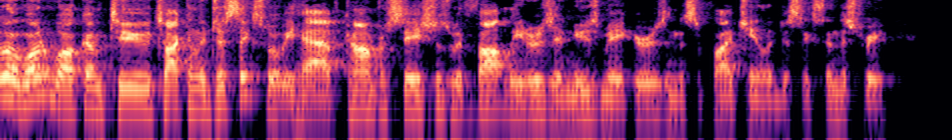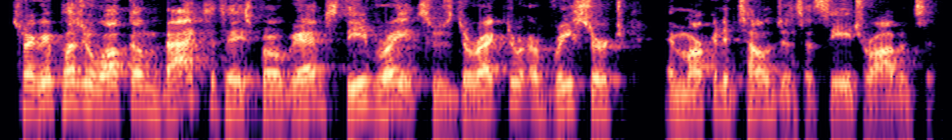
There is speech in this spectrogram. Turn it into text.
Hello, everyone. Welcome to Talking Logistics, where we have conversations with thought leaders and newsmakers in the supply chain logistics industry. It's my great pleasure to welcome back to today's program Steve Raetz, who's Director of Research and Market Intelligence at C.H. Robinson.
